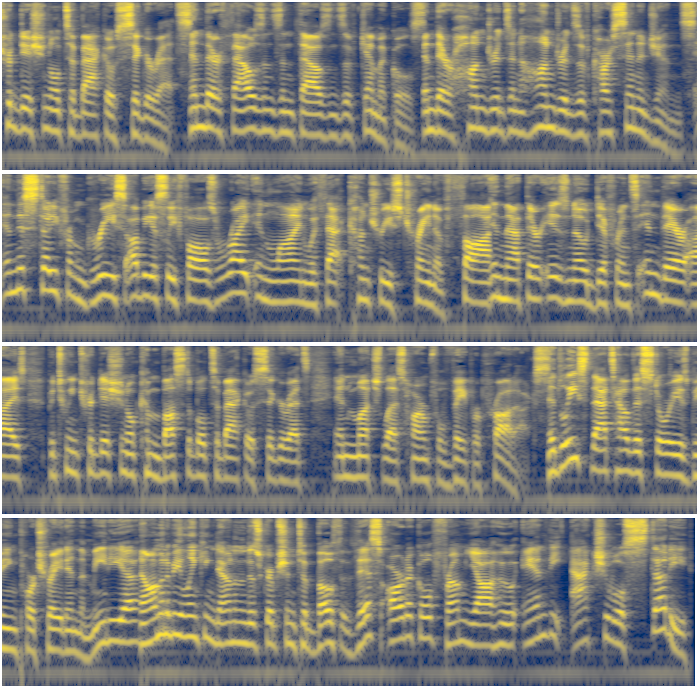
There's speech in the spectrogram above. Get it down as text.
traditional tobacco cigarettes and their thousands and thousands of chemicals and their hundreds and hundreds of carcinogens? And this study from Greece obviously falls right in line with that country's train of thought, in that there is no difference in their eyes between traditional combustible tobacco cigarettes and much less harmful vapor products. At least that's how this story is being portrayed in the media. Now, I'm going to be linking down in the description to both this article from Yahoo and the actual study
